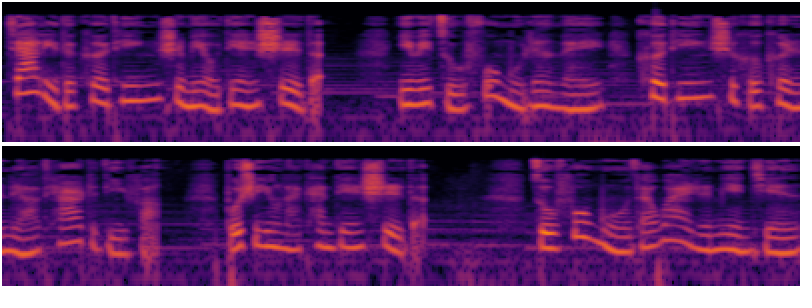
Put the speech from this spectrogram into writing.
家里的客厅是没有电视的，因为祖父母认为客厅是和客人聊天的地方，不是用来看电视的。祖父母在外人面前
